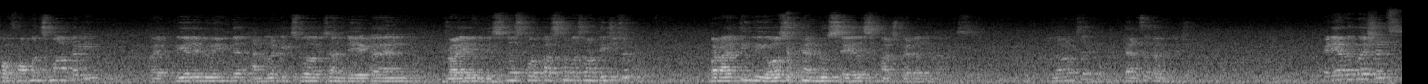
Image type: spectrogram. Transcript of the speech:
performance marketing, right? Really doing the analytics works and data and driving business for customers on digital. But I think we also can do sales much better than others. You know what I'm saying? That's the conclusion. Any other questions?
